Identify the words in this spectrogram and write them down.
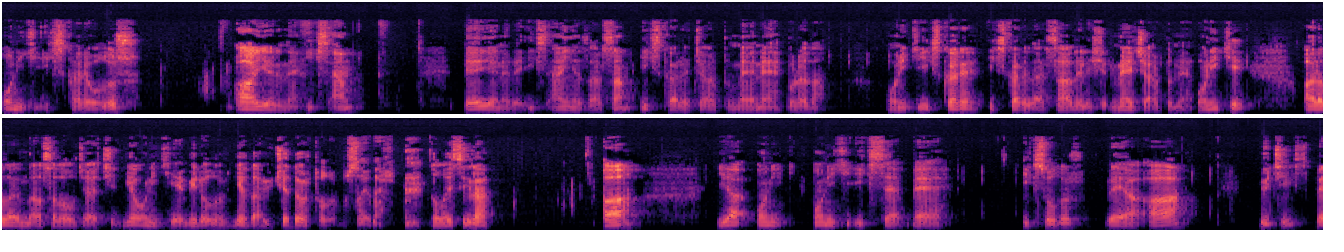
12x kare olur. A yerine xm, B yerine de xn yazarsam x kare çarpı mn buradan 12x kare, x kareler sadeleşir. m çarpı n 12. Aralarında asal olacağı için ya 12'ye 1 olur ya da 3'e 4 olur bu sayılar. Dolayısıyla a ya 12, 12x'e b x olur veya a 3x b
